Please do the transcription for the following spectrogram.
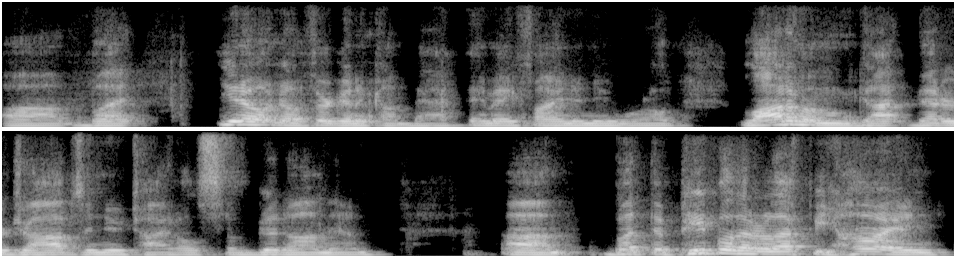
uh, but you don't know if they're going to come back. They may find a new world. A lot of them got better jobs and new titles, so good on them. Um, but the people that are left behind,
